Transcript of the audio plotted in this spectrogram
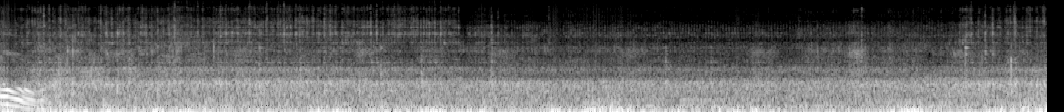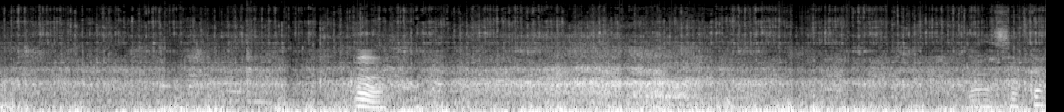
Ooh. Uh. That's okay.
